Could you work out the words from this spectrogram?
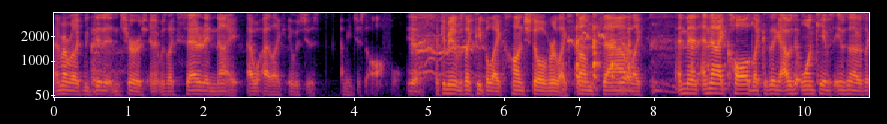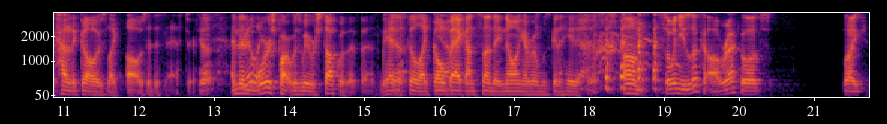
I remember like we did it in church, and it was like Saturday night. I, I like it was just, I mean, just awful. Yeah. Like I mean, it was like people like hunched over, like thumbs down, like, and then and then I called like because I was at one campus, and I was like, "How did it go?" It was like, "Oh, it was a disaster." Yeah. And then Really? the worst part was we were stuck with it. Then we had Yeah. to still like go Yeah. back on Sunday, knowing everyone was gonna hate it. Um, So when you look at our records, like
